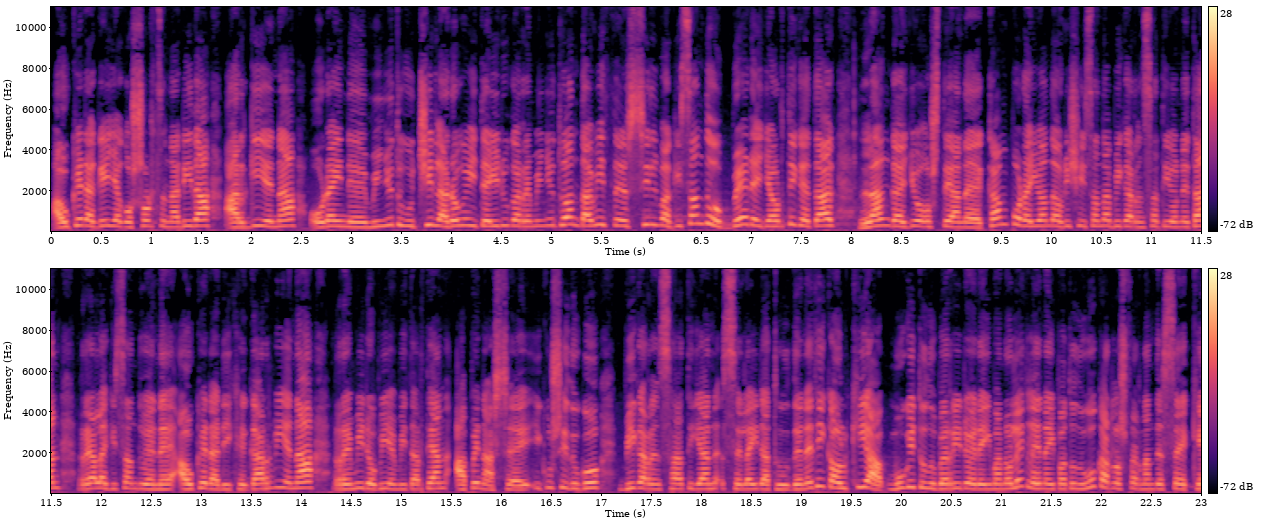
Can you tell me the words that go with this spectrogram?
aukera gehiago sortzen ari da, argiena, orain e, minutu gutxi, laro gehieta irugarren minutuan, David Silbak izan du, bere jaurtiketak, langa jo ostean, e, kanpora joan da, horixe izan da, bigarren zati honetan, realak izan duen aukerarik garbiena, remiro bien bitartean, apenas ikusi dugu, bigarren zatian zelairatu denetik, aulkia mugitu du berriro ere imanolek, lehen aipatu dugu, Carlos Fernandezek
